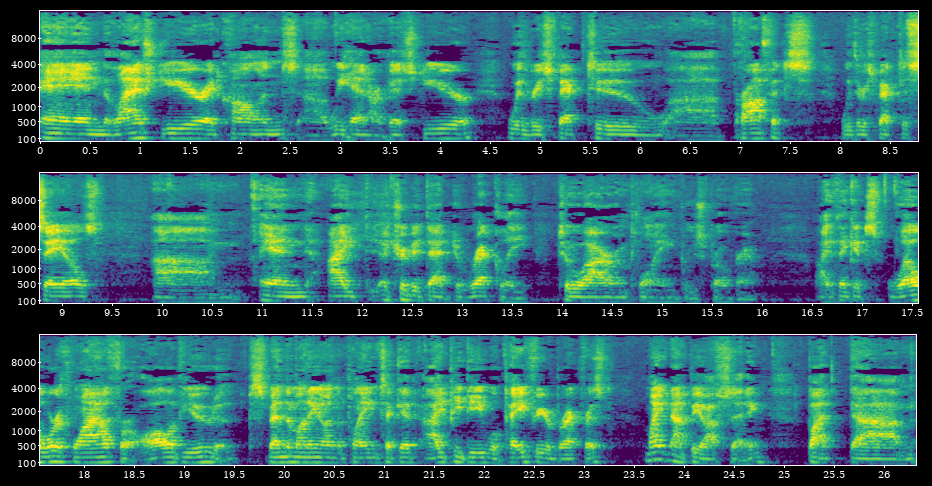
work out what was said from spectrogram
And last year at Collins, uh, we had our best year with respect to uh, profits, with respect to sales, um, and I attribute that directly to our employing Bruce program. I think it's well worthwhile for all of you to spend the money on the plane ticket. IPD will pay for your breakfast. Might not be offsetting, but um,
